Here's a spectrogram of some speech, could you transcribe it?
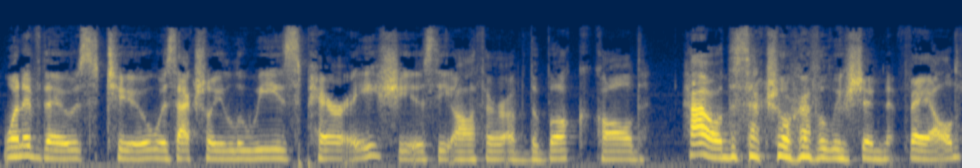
One of those two was actually Louise Perry. She is the author of the book called How the Sexual Revolution Failed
